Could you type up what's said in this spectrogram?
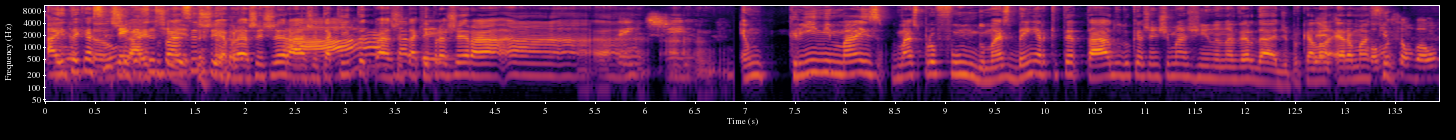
Aí tem que ação. assistir, Tem que aí tu vai assistir. é pra gente gerar. a gente tá aqui, Ah, a gente tá tá aqui pra gerar a, a- Entendi. a- É um crime mais, mais profundo, mais bem arquitetado do que a gente imagina, na verdade. Porque ela era uma como são bom,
